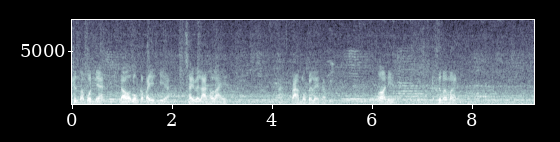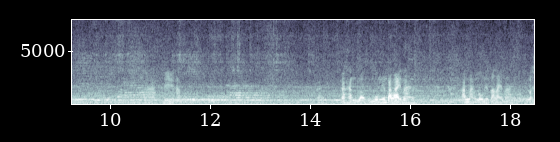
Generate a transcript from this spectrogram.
ขึ้นมาบนเนี้ยแล้วลงกับไปอีทีอะใช้เวลาเท่าไหร่ตามลงไปเลยครับก็นี่ขึ้นมาใหม่นี่ครับอ่าถ้าหันหลังลงนี่อันตรายมากหันหลังลงนี่อันตรายมากบอกไว้ก่อน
